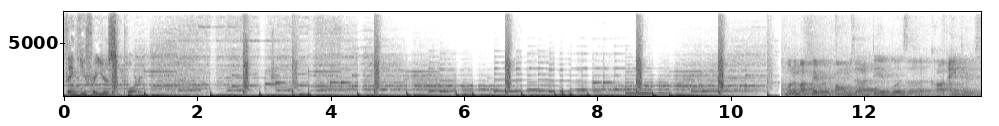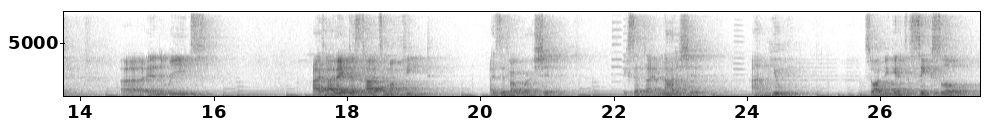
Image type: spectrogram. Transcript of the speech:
Thank you for your support. I've had anchors tied to my feet as if I were a ship. Except I am not a ship, I am human. So I began to sink slow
